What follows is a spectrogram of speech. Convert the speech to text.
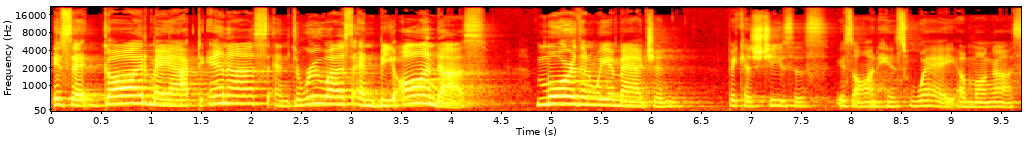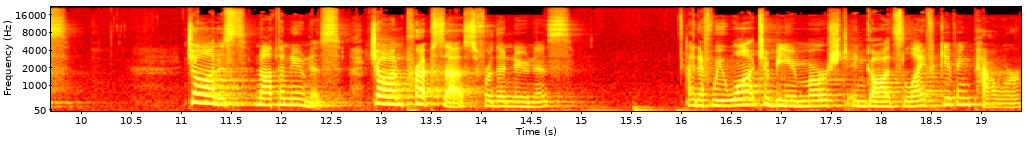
is that God may act in us and through us and beyond us more than we imagine because Jesus is on his way among us. John is not the newness. John preps us for the newness. And if we want to be immersed in God's life giving power,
